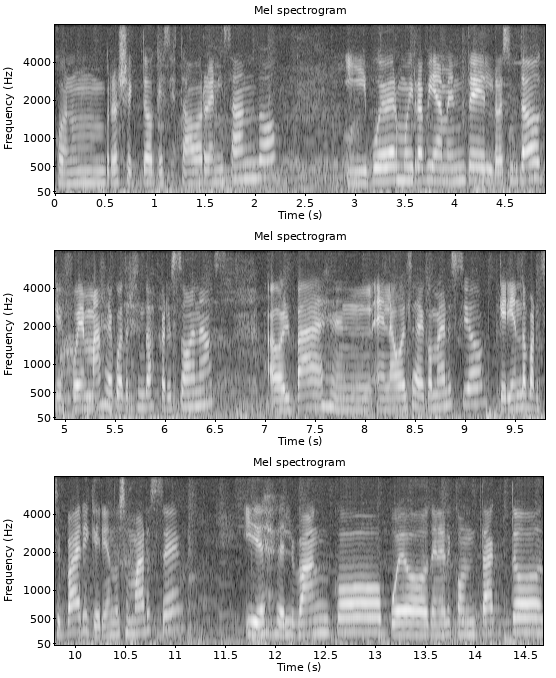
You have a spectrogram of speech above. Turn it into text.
con un proyecto que se estaba organizando y pude ver muy rápidamente el resultado, que fue más de 400 personas agolpadas en, en la Bolsa de Comercio, queriendo participar y queriendo sumarse y desde el banco puedo tener contacto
